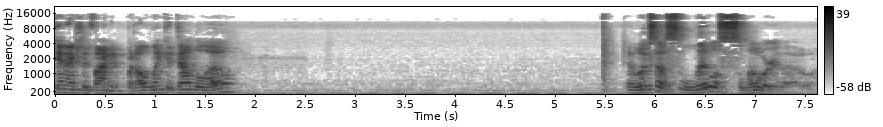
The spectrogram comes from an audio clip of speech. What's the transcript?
can't actually find it, but I'll link it down below. It looks a little slower though.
